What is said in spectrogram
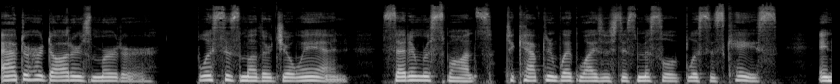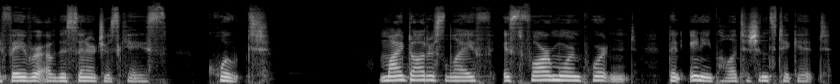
After her daughter's murder, Bliss's mother, Joanne, said in response to Captain Wegweiser's dismissal of Bliss's case in favor of the senator's case, quote, My daughter's life is far more important than any politician's ticket.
